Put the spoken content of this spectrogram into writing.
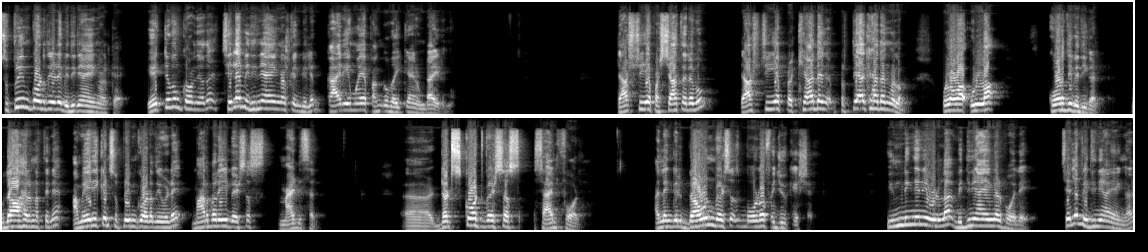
സുപ്രീം കോടതിയുടെ വിധിന്യായങ്ങൾക്ക് ഏറ്റവും കുറഞ്ഞത് ചില വിധിന്യായങ്ങൾക്കെങ്കിലും കാര്യമായ പങ്ക് വഹിക്കാനുണ്ടായിരുന്നു. രാഷ്ട്രീയ പശ്ചാത്തലവും രാഷ്ട്രീയ പ്രഖ്യാത പ്രത്യാഘാതങ്ങളും ഉള്ള ഉള്ള കോടതി വിധികൾ. ഉദാഹരണത്തിന് അമേരിക്കൻ സുപ്രീം കോടതിയുടെ മാർബറി വേഴ്സസ് മാഡിസൺ ഡഡ് സ്കോട്ട് വേഴ്സസ് സാൻഫോർഡ് അല്ലെങ്കിൽ Brown versus board of education. എന്നിങ്ങനെയുള്ള വിധിന്യായങ്ങൾ പോലെ ചില വിധിന്യായങ്ങൾ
